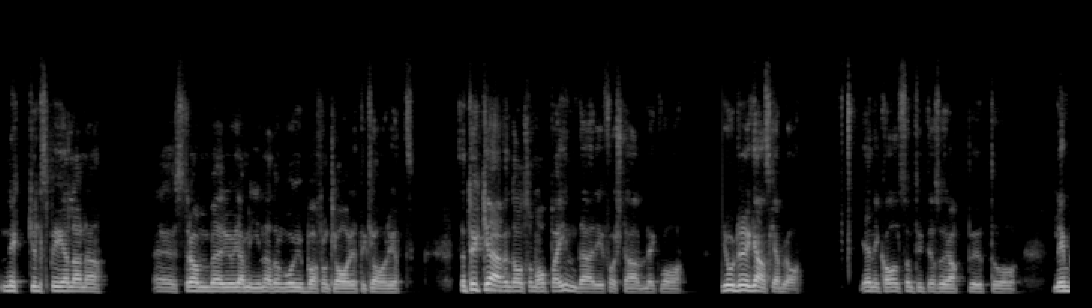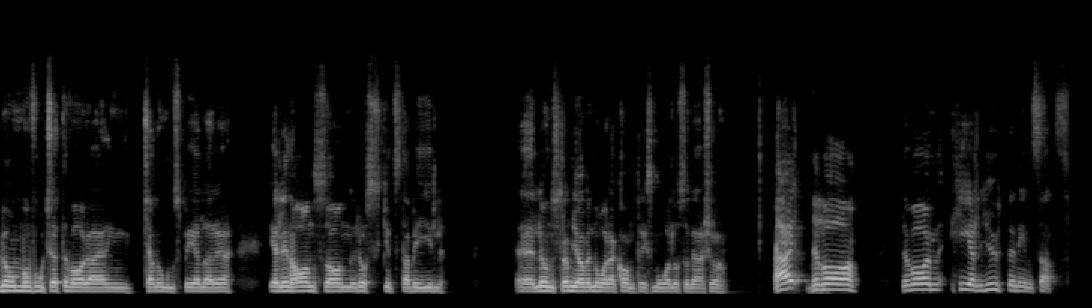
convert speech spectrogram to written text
nyckelspelarna, eh, Strömberg och Jamina, de går ju bara från klarhet till klarhet. Sen tycker jag även de som hoppade in där i första halvlek var, gjorde det ganska bra. Jenny Karlsson tyckte jag såg rapp ut och Lindblom hon fortsätter vara en kanonspelare. Elin Hansson, ruskigt stabil. Eh, Lundström gör väl några kontringsmål och sådär så. Nej, det Mm. var, det var en helgjuten insats.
